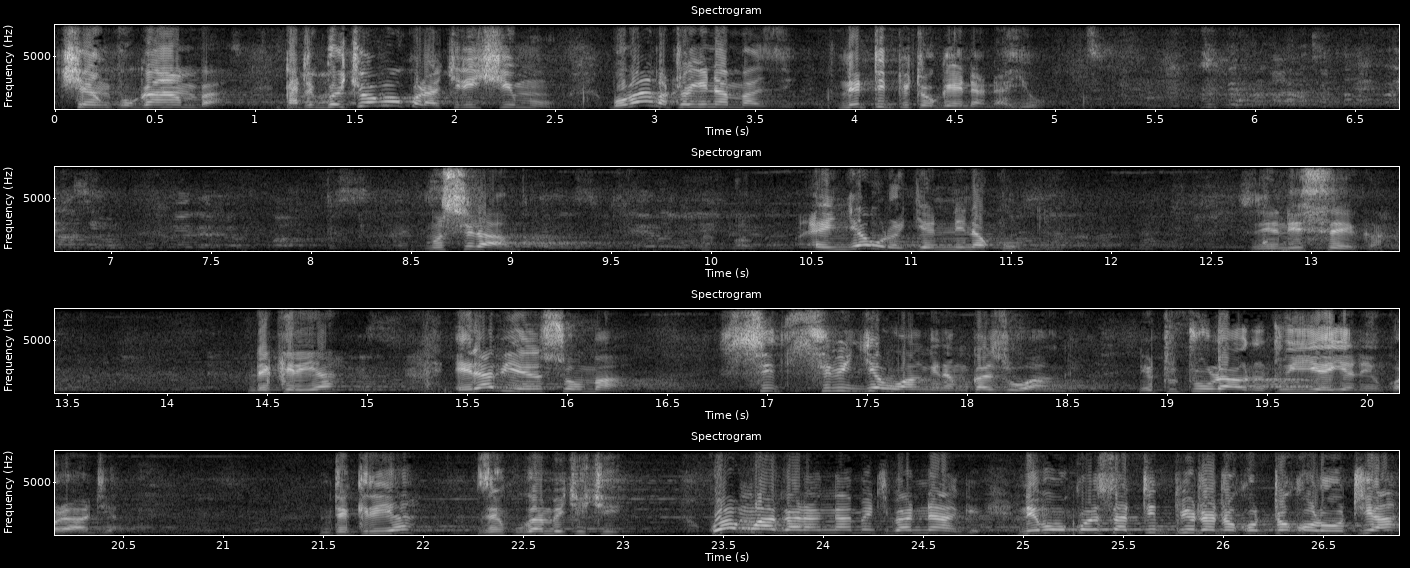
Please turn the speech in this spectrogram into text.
Kyenkugamba kati gwe kyoba okola kiri kimu bwobanga tolina mazzi ne tipi togenda nayo. Musiraamu enjawulo gyenina ku gwe zindiseeka ndekirya era byensoma sibijja wange na mukazi wange netutuulaawo netuyiyeeya nenkola ntya? Ntekirya nze nkugamba kiki? Kuba mwagala ngambe nti bannange nebwokozesa tipyota tokola otya?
